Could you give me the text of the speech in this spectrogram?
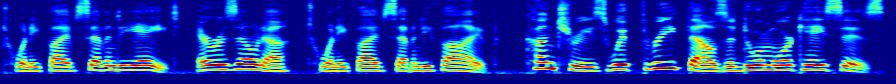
2578. Arizona, 2575. Countries with 3,000 or more cases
